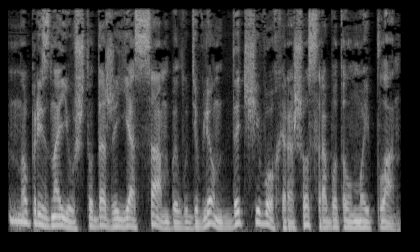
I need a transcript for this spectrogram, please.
но признаю, что даже я сам был удивлен, до чего хорошо сработал мой план.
